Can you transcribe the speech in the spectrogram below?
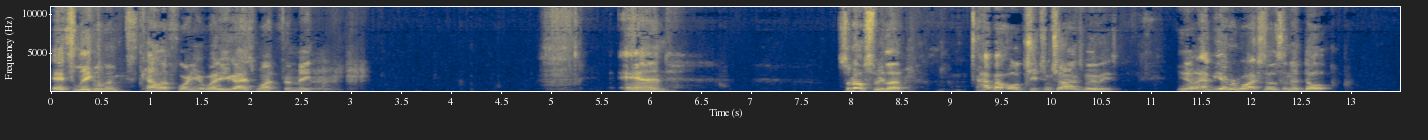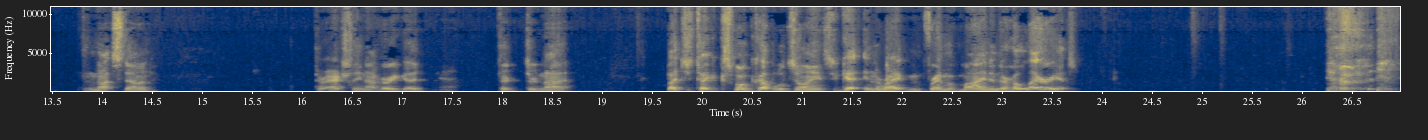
It's legal in California. What do you guys want from me? And so what else do we love? How about old Cheech and Chong's movies? You know, have you ever watched those in adult, not stoned? They're actually not very good. They're they're not. But you take a smoke a couple of joints, you get in the right frame of mind, and they're hilarious. it's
